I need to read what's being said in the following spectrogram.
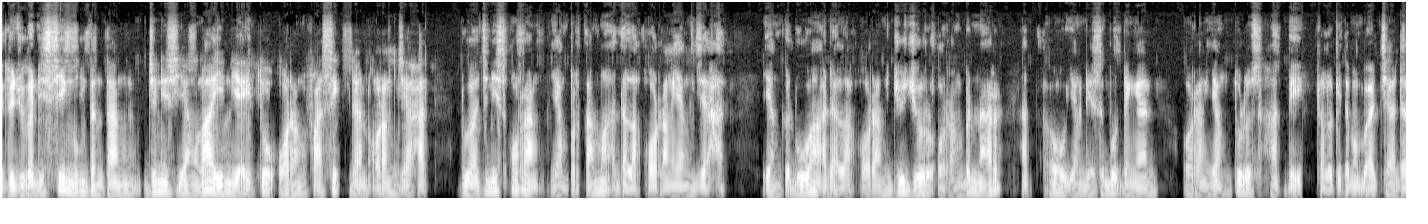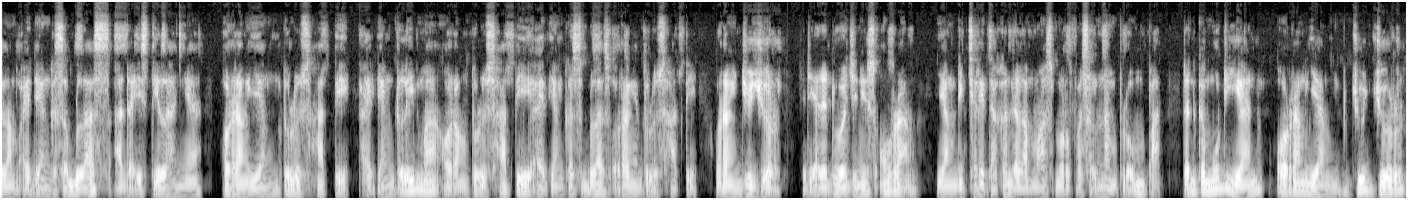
itu juga disinggung tentang jenis yang lain yaitu orang fasik dan orang jahat. Dua jenis orang. Yang pertama adalah orang yang jahat. Yang kedua adalah orang jujur, orang benar atau yang disebut dengan orang yang tulus hati. Kalau kita membaca dalam ayat yang ke-11 ada istilahnya orang yang tulus hati. Ayat yang kelima orang tulus hati, ayat yang ke-11 orang yang tulus hati, orang yang jujur. Jadi ada dua jenis orang yang diceritakan dalam Mazmur pasal 64. Dan kemudian orang yang jujur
